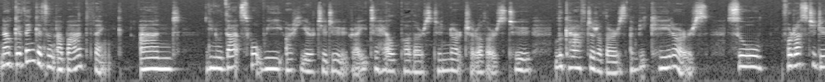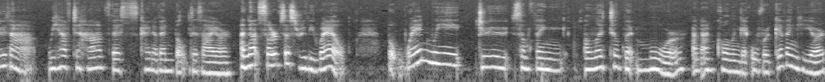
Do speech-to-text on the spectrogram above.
Now, giving isn't a bad thing, and you know that's what we are here to do, right? To help others, to nurture others, to look after others, and be carers. So, for us to do that, we have to have this kind of inbuilt desire, and that serves us really well. But when we do something a little bit more, and I'm calling it overgiving here,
